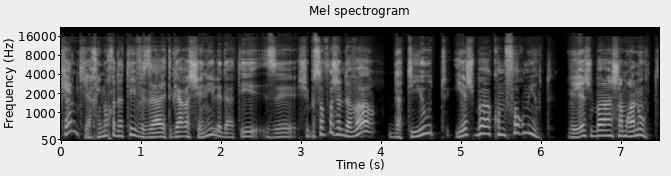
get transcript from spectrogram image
כן, כי החינוך הדתי, וזה האתגר השני לדעתי, זה שבסופו של דבר, דתיות, יש בה קונפורמיות, ויש בה שמרנות.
